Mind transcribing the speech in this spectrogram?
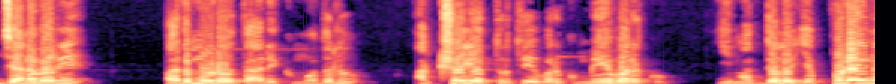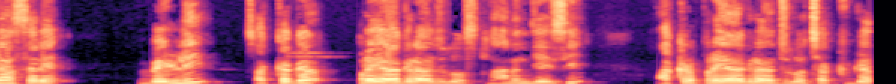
జనవరి పదమూడవ తారీఖు మొదలు అక్షయ తృతీయ వరకు మే వరకు ఈ మధ్యలో ఎప్పుడైనా సరే వెళ్ళి చక్కగా ప్రయాగరాజులో స్నానం చేసి అక్కడ ప్రయాగరాజులో చక్కగా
